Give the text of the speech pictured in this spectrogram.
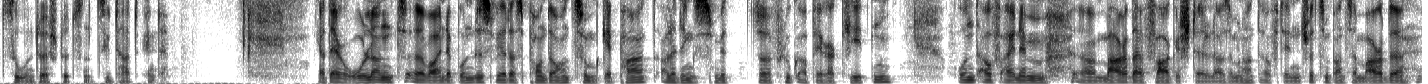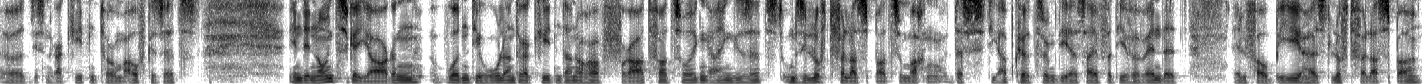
zu unterstützen? Zitat Ende. Ja, der Roland äh, war in der Bundeswehr das Pendant zum Gepard, allerdings mit äh, Flugabwehrraketen und auf einem äh, Marder-Fahrgestell. Also man hat auf den Schützenpanzer Marder äh, diesen Raketenturm aufgesetzt. In den 90er Jahren wurden die Roland-Raketen dann auch auf Radfahrzeugen eingesetzt, um sie luftverlassbar zu machen. Das ist die Abkürzung, die Herr Seifert hier verwendet. LVB heißt luftverlassbar,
